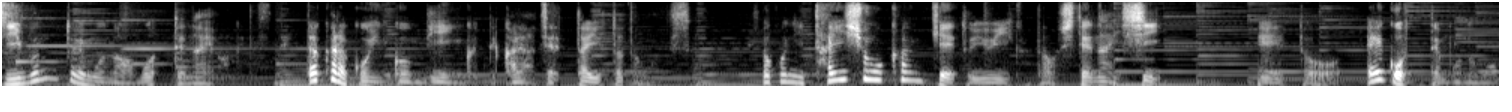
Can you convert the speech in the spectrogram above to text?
自分というものは持ってないわけですね。だから Going on Being って彼は絶対言ったと思うんですよ。そこに対象関係という言い方をしてないし、えっ、ー、と、エゴってものもも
